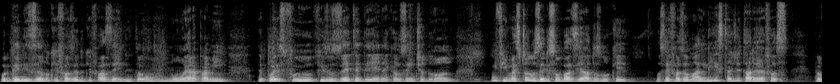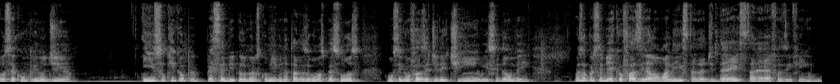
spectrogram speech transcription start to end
organizando o que fazer do que fazendo, então não era para mim. Depois fui, fiz o ZTD, né, que é o Zen to Done, enfim, mas todos eles são baseados no quê? Você fazer uma lista de tarefas para você cumprir no dia. E isso o que eu percebi, pelo menos comigo, né? Talvez algumas pessoas consigam fazer direitinho e se dão bem. Mas eu percebia que eu fazia lá uma lista né, de 10 tarefas, enfim, um,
